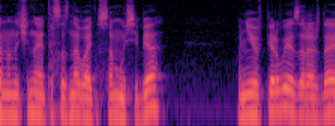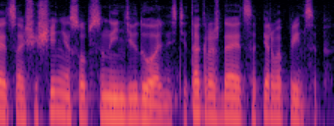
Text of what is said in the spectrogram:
она начинает осознавать саму себя, у нее впервые зарождается ощущение собственной индивидуальности. Так рождается первопринцип –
